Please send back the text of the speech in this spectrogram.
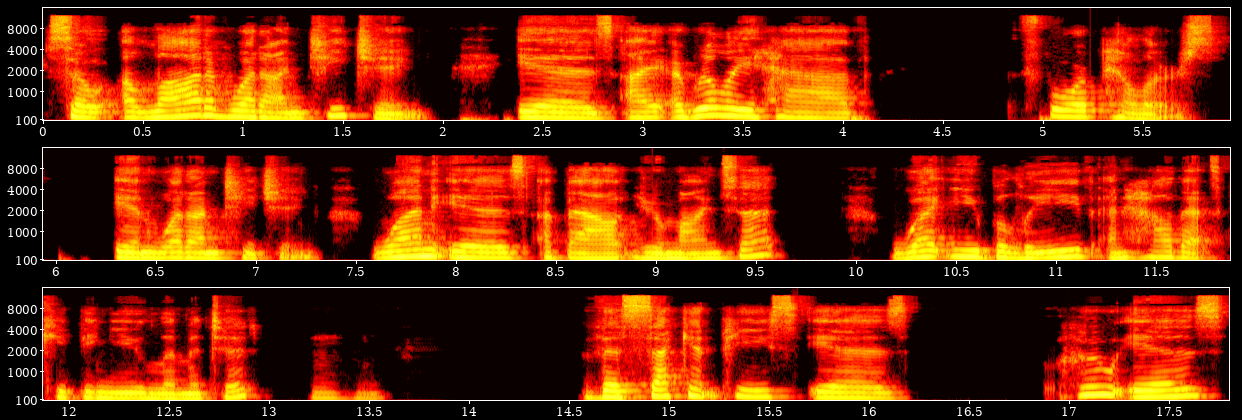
So a lot of what I'm teaching is I, I really have four pillars in what I'm teaching. One is about your mindset, what you believe, and how that's keeping you limited. Mm-hmm. The second piece is who is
